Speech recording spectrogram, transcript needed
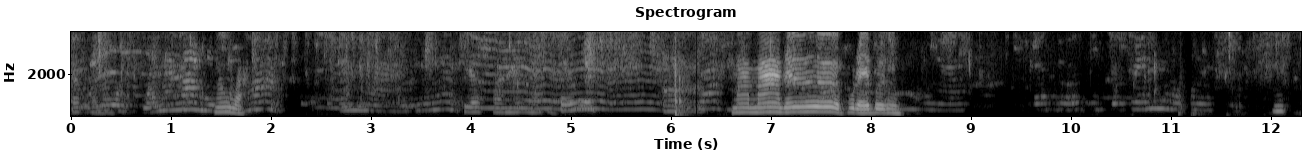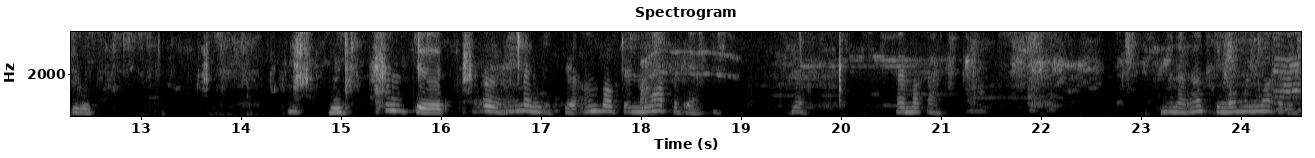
ตักอะไรนั่งว่ะเที่ยวฟันนะมามาเด้อผู้ใดเบิ่งนี่จืดอืมมันจืดเออมันจืดมันบอกเป็นนัวประแดกเนี่ยไปมากัน มันน่ะน่ากินแล้วมันนัวประแดก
